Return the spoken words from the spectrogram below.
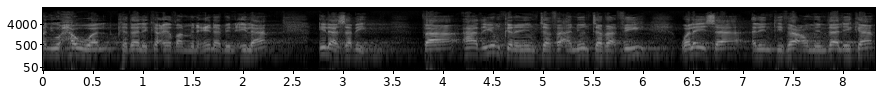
أن يحول كذلك أيضا من عنب إلى إلى زبيب. فهذا يمكن أن ينتفع أن ينتفع فيه وليس الانتفاع من ذلك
